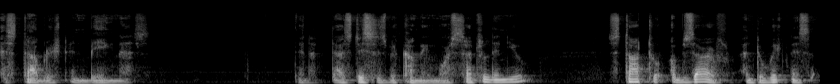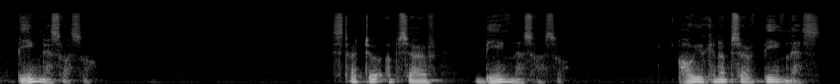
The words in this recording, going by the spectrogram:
established in beingness. Then, as this is becoming more settled in you, start to observe and to witness beingness also. Start to observe beingness also. How you can observe beingness.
